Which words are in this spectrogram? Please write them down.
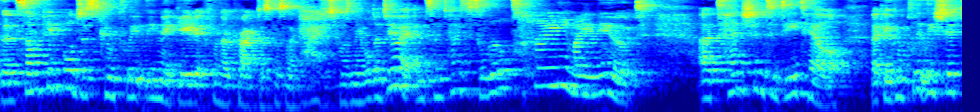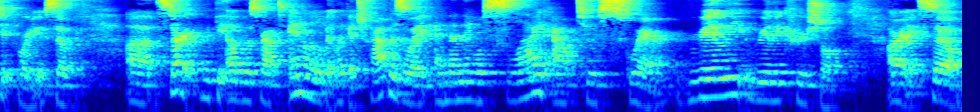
then some people just completely negate it from their practice because like, I just wasn't able to do it. And sometimes it's a little tiny, minute attention to detail that can completely shift it for you. So uh, start with the elbows wrapped in a little bit like a trapezoid and then they will slide out to a square. Really, really crucial. All right, so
